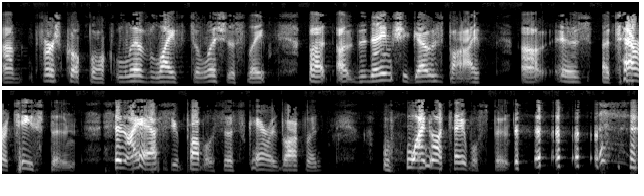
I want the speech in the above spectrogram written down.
um, first cookbook, Live Life Deliciously, but uh, the name she goes by uh, is a Tara Teaspoon. And I asked your publicist, Carrie Buckman, why not tablespoon? I,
